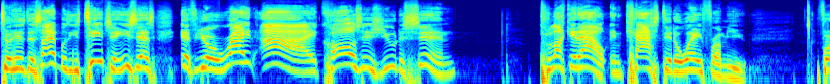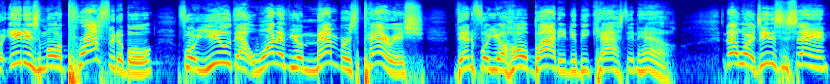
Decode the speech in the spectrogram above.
to his disciples, he's teaching, he says, if your right eye causes you to sin, pluck it out and cast it away from you. For it is more profitable for you that one of your members perish than for your whole body to be cast in hell. In other words, Jesus is saying,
